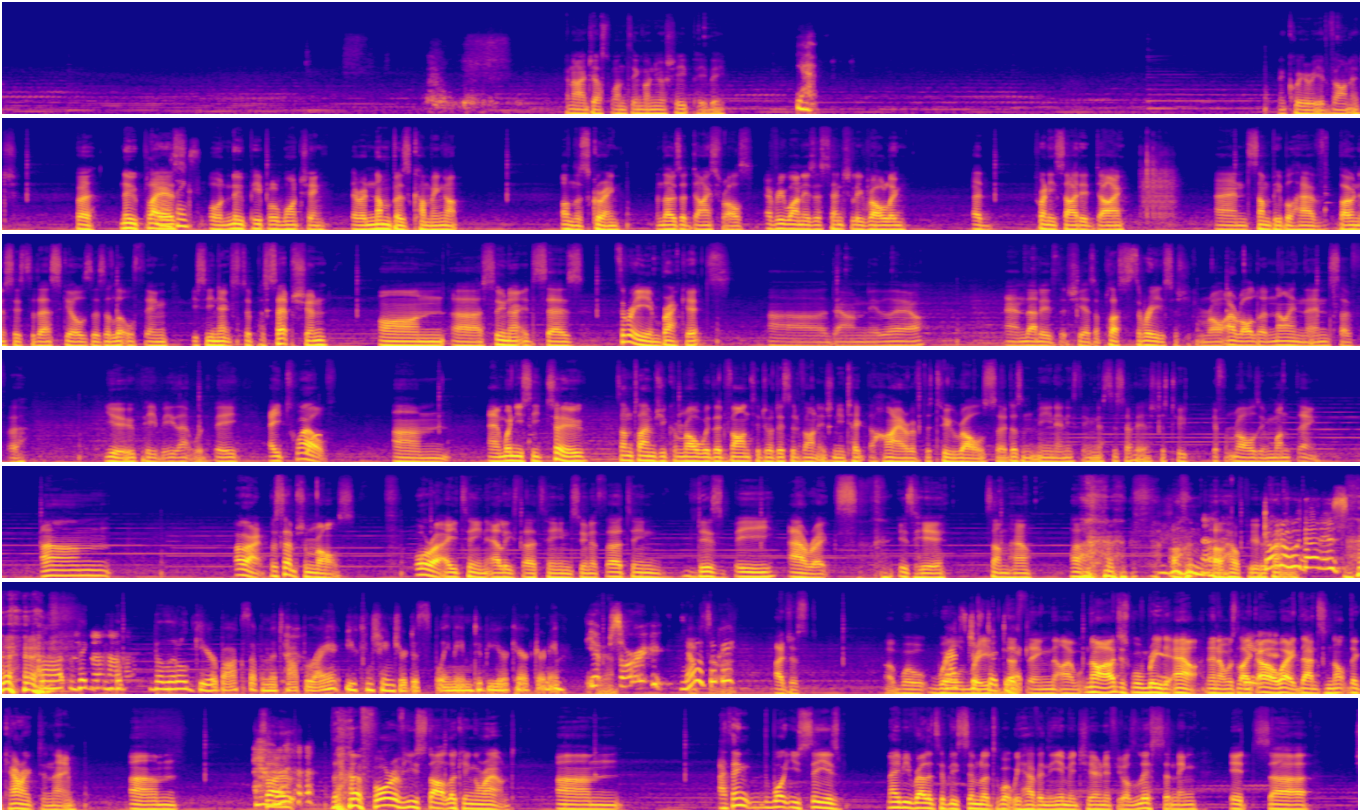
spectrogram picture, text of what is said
can I adjust one thing on your sheet, PB? Yeah. A query advantage. For new players thanks. or new people watching, there are numbers coming up on the screen, and those are dice rolls. Everyone is essentially rolling a 20 sided die, and some people have bonuses to their skills. There's a little thing you see next to perception on uh, Suna, it says three in brackets uh, down near there, and that is that she has a plus three, so she can roll. I rolled a nine then, so for you, PB, that would be a 12. Um, and when you see two, sometimes you can roll with advantage or disadvantage, and you take the higher of the two rolls. So it doesn't mean anything necessarily. It's just two different rolls in one thing. Um. All right, perception rolls. Aura 18, Ellie 13, Suna 13, Disby Arix is here somehow. Uh, I'll, I'll help you. with Don't know who that. that is. Uh, the, the, the little gearbox up in the top right, you can change your display name to be your character name. Yep, Yeah. sorry. No, it's okay. I just uh, will will Brad's just read the thing that I no I just will read it out. Then I was like, Yeah. oh wait, that's not the character name. Um, so the four of you start looking around. Um, I think what you see is maybe relatively similar to what we have in the image here. And if you're listening, it's uh,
